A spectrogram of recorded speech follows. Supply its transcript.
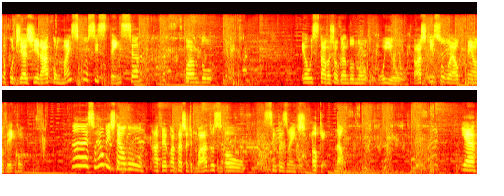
eu podia girar com mais consistência quando eu estava jogando no Wii U. Eu acho que isso é algo que tem a ver com... Ah, isso realmente tem algo a ver com a taxa de quadros ou simplesmente... Ok, não. yeah,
